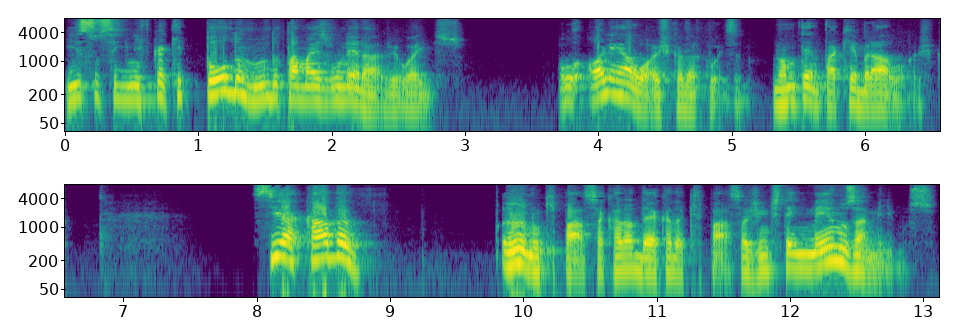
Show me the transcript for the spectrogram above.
isso significa que todo mundo está mais vulnerável a isso. Olhem a lógica da coisa. Vamos tentar quebrar a lógica. Se a cada ano que passa, a cada década que passa, a gente tem menos amigos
